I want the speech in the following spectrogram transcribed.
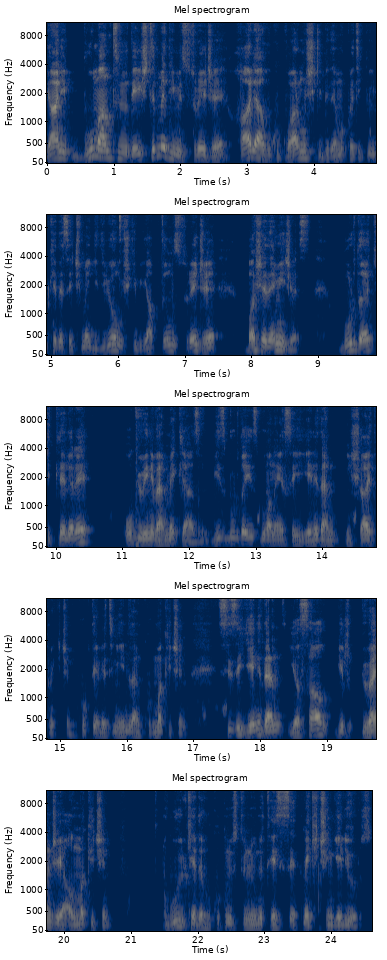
Yani bu mantığı değiştirmediğimiz sürece hala hukuk varmış gibi demokratik bir ülkede seçime gidiliyormuş gibi yaptığımız sürece baş edemeyeceğiz. Burada kitlelere o güveni vermek lazım. Biz buradayız bu anayasayı yeniden inşa etmek için, hukuk devletini yeniden kurmak için, sizi yeniden yasal bir güvenceye almak için, bu ülkede hukukun üstünlüğünü tesis etmek için geliyoruz.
